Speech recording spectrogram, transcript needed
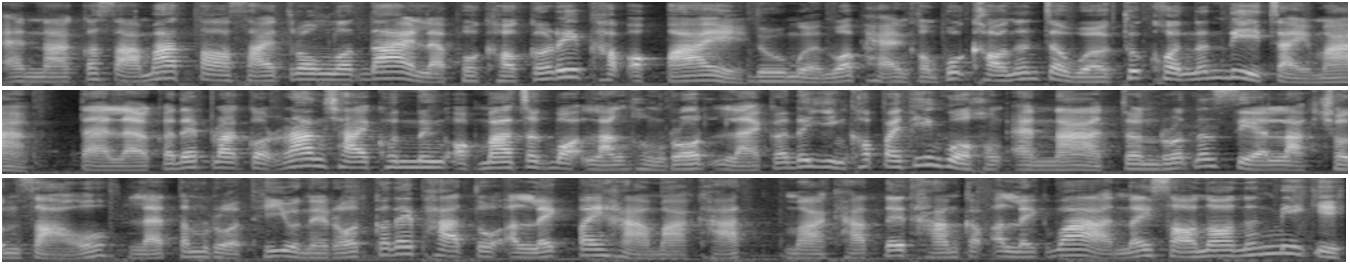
แอนนาก็สามารถต่อสายตรงรถได้ และพวกเขาก็รีบขับออกไป ดูเหมือนว่าแผนของพวกเขานั้นจะเวิร์กทุกคนนั้นดีใจมาก แต่แล้วก็ได้ปรากฏร่างชายคนหนึ่งออกมาจากเบาะหลังของรถ และก็ได้ยิงเข้าไปที่หัวของแอนนา จนรถนั้นเสียหลักชนเสา และตำรวจที่อยู่ในรถก็ได้พาตัวอเล็กไปหามาคัตมาคัตได้ถามกับอเล็กว่าในสอนอนนั้นมีกี่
